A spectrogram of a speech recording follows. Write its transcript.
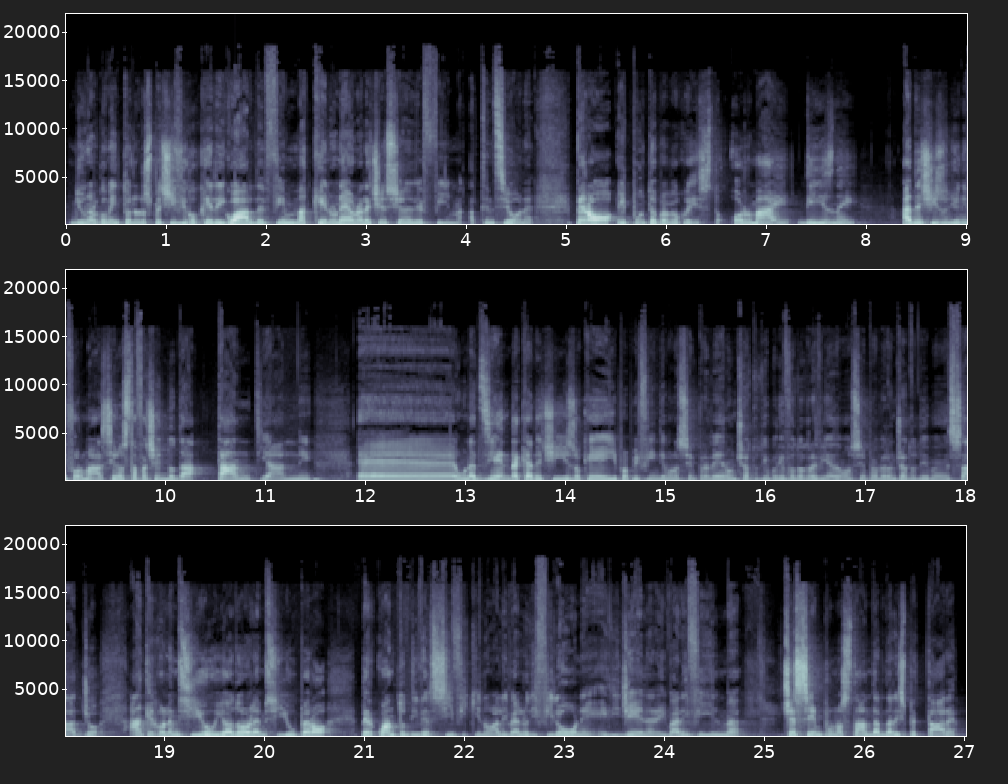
di un argomento nello specifico che riguarda il film, ma che non è una recensione del film. Attenzione. Però il punto è proprio questo. Ormai Disney ha deciso di uniformarsi e lo sta facendo da tanti anni. È un'azienda che ha deciso che i propri film devono sempre avere un certo tipo di fotografia, devono sempre avere un certo tipo di messaggio, anche con l'MCU. Io adoro l'MCU, però per quanto diversifichino a livello di filone e di genere i vari film, c'è sempre uno standard da rispettare.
